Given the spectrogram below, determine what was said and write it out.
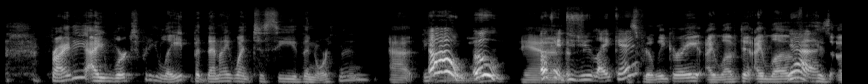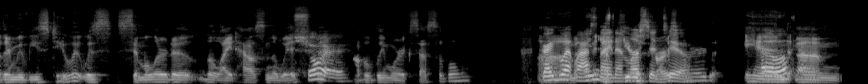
Friday I worked pretty late, but then I went to see The Northman at the Oh, ooh. and Okay. Did you like it? it's really great. I loved it. I love Yeah. his other movies too. It was similar to The Lighthouse and The Witch, but Sure. probably more accessible. Greg went last it night and Peter loved it too. Skarsgård And okay. um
